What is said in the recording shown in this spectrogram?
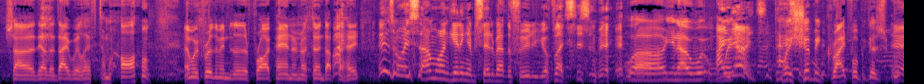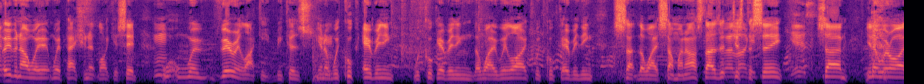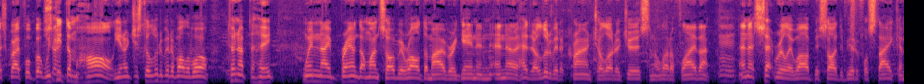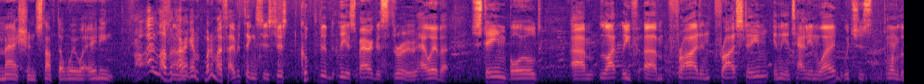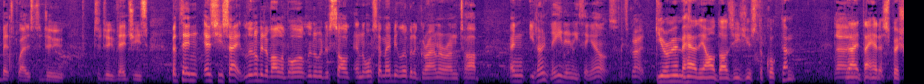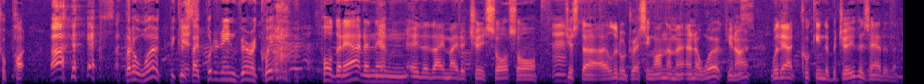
So the other day we left them whole and we threw them into the fry pan and I turned up the heat. There's always someone getting upset about the food at your place, isn't there? Well, you know, we, I we- know it's passion. we should be grateful because Yeah. even though we're, we're passionate, like you said, Mm. we're very lucky because you know we cook everything. We cook everything the way we like. We cook everything so, the way someone else does it, I just like to it. see. Yes. So you know we're always grateful. But we So- did them whole. You know, just a little bit of olive oil. Turn up the heat. When they browned on one side, we rolled them over again, and, and they had a little bit of crunch, a lot of juice, and a lot of flavour. Mm. And it sat really well beside the beautiful steak and mash and stuff that we were eating. Oh, I love it. I reckon one of my favourite things is just cook the, the asparagus through. However, steam boiled, um, lightly um, fried and fry steam in the Italian way, which is one of the best ways to do to do veggies. But then, as you say, a little bit of olive oil, a little bit of salt, and also maybe a little bit of grana on top. And you don't need anything else. It's great. Do you remember how the old Aussies used to cook them? No. They, they had a special pot. Ah, yes. But it worked because Yes. they put it in very quick, pulled it out, and then either they made a cheese sauce or Mm. just a, a little dressing on them, and it worked, you know, without cooking the bejeevers out of them.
